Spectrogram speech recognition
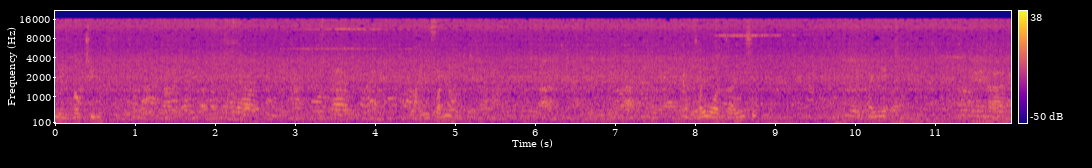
Mình bóc 粉啊！睇旺仔先，睇嘢啊！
